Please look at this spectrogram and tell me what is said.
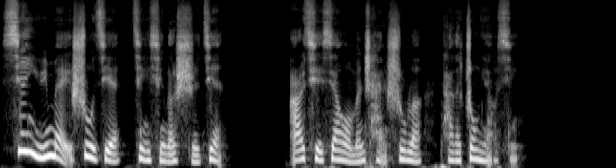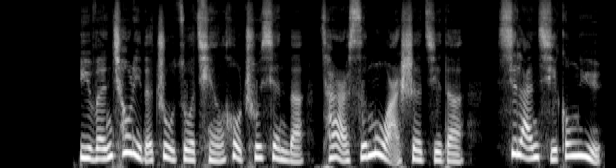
先于美术界进行了实践，而且向我们阐述了它的重要性。与文丘里的著作前后出现的查尔斯·穆尔设计的西兰奇公寓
